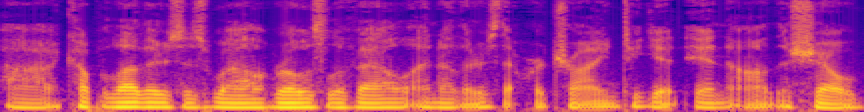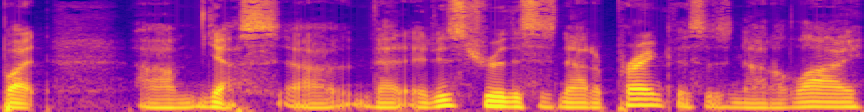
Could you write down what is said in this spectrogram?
uh, a couple others as well, Rose Lavelle, and others that we're trying to get in on the show. But um, yes, uh, that it is true. This is not a prank. This is not a lie.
